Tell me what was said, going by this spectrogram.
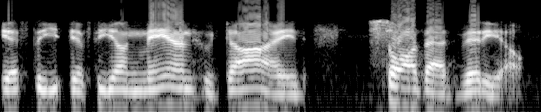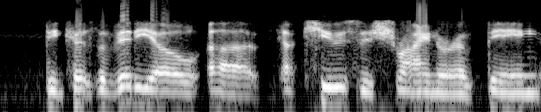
if the if the young man who died saw that video because the video uh, accuses Shriner of being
